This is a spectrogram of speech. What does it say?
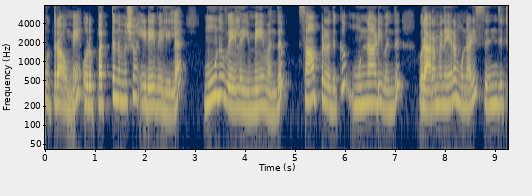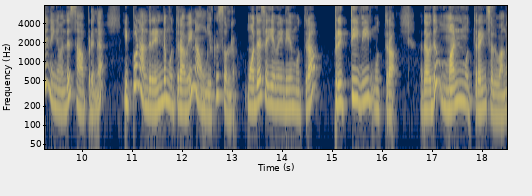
முத்ராவுமே ஒரு பத்து நிமிஷம் இடைவெளியில் மூணு வேலையுமே வந்து சாப்பிட்றதுக்கு முன்னாடி வந்து ஒரு அரை மணி நேரம் முன்னாடி செஞ்சுட்டு நீங்கள் வந்து சாப்பிடுங்க. இப்போ நான் அந்த ரெண்டு முத்ராவையும் நான் உங்களுக்கு சொல்கிறேன் மொதல் செய்ய வேண்டிய முத்ரா பிருத்திவி முத்ரா அதாவது மண் முத்திரைன்னு சொல்லுவாங்க.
